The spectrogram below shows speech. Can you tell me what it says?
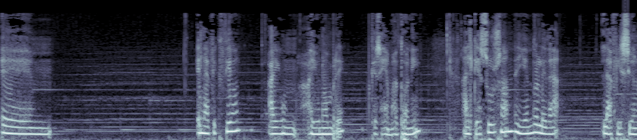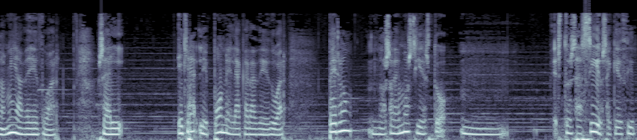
em, en la ficción hay un, hay un hombre que se llama Tony, al que Susan leyendo le da la fisionomía de Edward. O sea, ella le pone la cara de Edward, pero no sabemos si esto, mm, esto es así. O sea, quiero decir,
